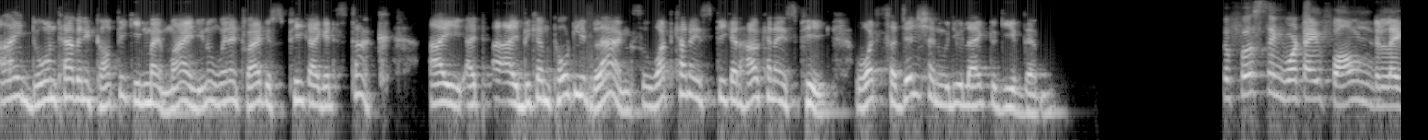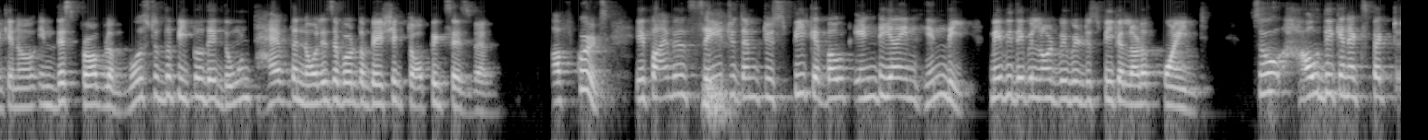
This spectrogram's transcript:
I don't have any topic in my mind. You know, when I try to speak, I get stuck. I, I I become totally blank. So what can I speak and how can I speak? What suggestion would you like to give them? the first thing what i found like you know in this problem most of the people they don't have the knowledge about the basic topics as well of course if i will say hmm. to them to speak about india in hindi maybe they will not be able to speak a lot of point. So how they can expect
